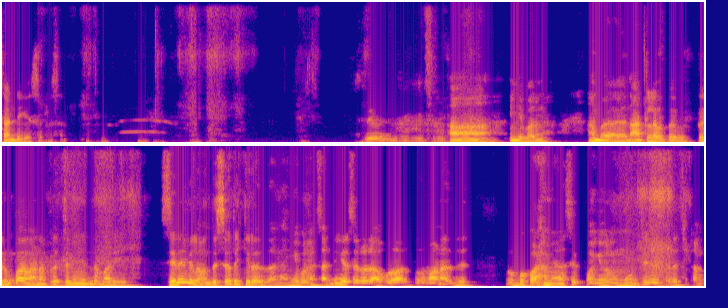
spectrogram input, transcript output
சண்டிகேஸ்வரர் சாமி ஆ இங்க பாருங்க. நம்ம நாட்டுல பெரும்பாலான பிரச்சனையும் இந்த மாதிரி சிலைகளை வந்து சிதைக்கிறது தாங்க. இங்க பாருங்க சண்டிகேஸ்வரர் அவ்வளோ அற்புதமானது. ரொம்ப பழமையான செருப்பு இங்க மூஞ்சி சிதைச்சிட்டாங்க.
